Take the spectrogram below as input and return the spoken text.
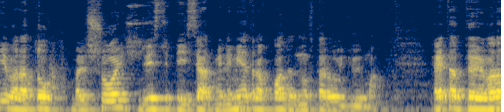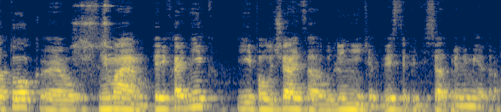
и вороток большой 250 мм под 1,2 дюйма. Этот э, вороток э, снимаем переходник и получается удлинитель 250 мм.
